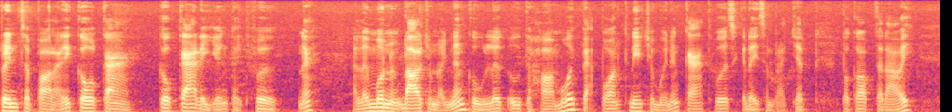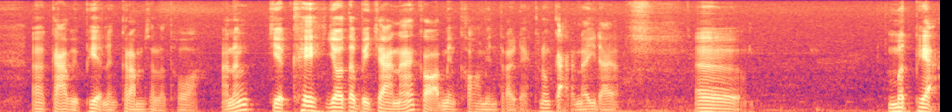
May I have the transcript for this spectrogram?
principle អានេះគោលការណ៍គោលការណ៍ដែលយើងត្រូវធ្វើណាឥឡូវមុននឹងដល់ចំណុចហ្នឹងគ្រូលើកឧទាហរណ៍មួយពាក់ព័ន្ធគ្នាជាមួយនឹងការធ្វើសេចក្តីសម្រេចចិត្តប្រកបទៅដោយ ការវិភាគនិងក្រមសីលធម៌អាហ្នឹងជា case យកទៅពិចារណាក៏អត់មានខុសមានត្រូវដែរក្នុងករណីដែលអឺមិត្តភ័ក្តិ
